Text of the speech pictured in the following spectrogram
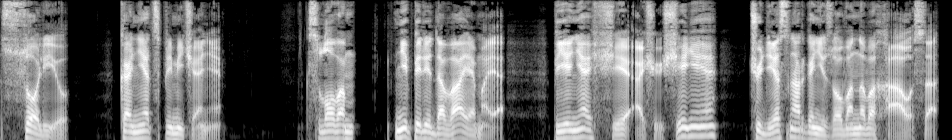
с солью. Конец примечания. Словом, непередаваемое, пьянящее ощущение чудесно организованного хаоса.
